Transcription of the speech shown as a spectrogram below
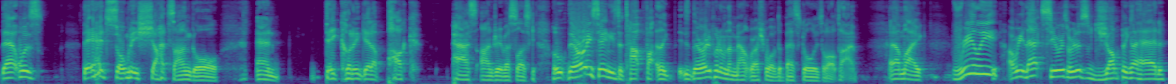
That was. They had so many shots on goal, and they couldn't get a puck past Andrei Vasilevskiy, who they're already saying he's the top five. Like they're already putting him in the Mount Rushmore of the best goalies of all time. And I'm like, really? Are we that serious? We're just jumping ahead,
